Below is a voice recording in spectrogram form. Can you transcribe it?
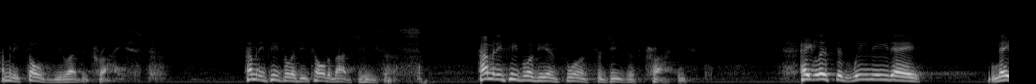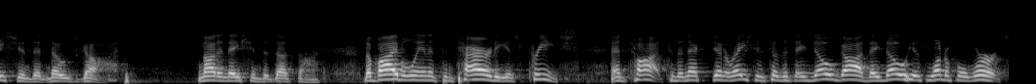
how many souls have you led to Christ? How many people have you told about Jesus? How many people have you influenced for Jesus Christ? Hey, listen, we need a nation that knows God, not a nation that does not. The Bible in its entirety is preached and taught to the next generation so that they know God, they know His wonderful works.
